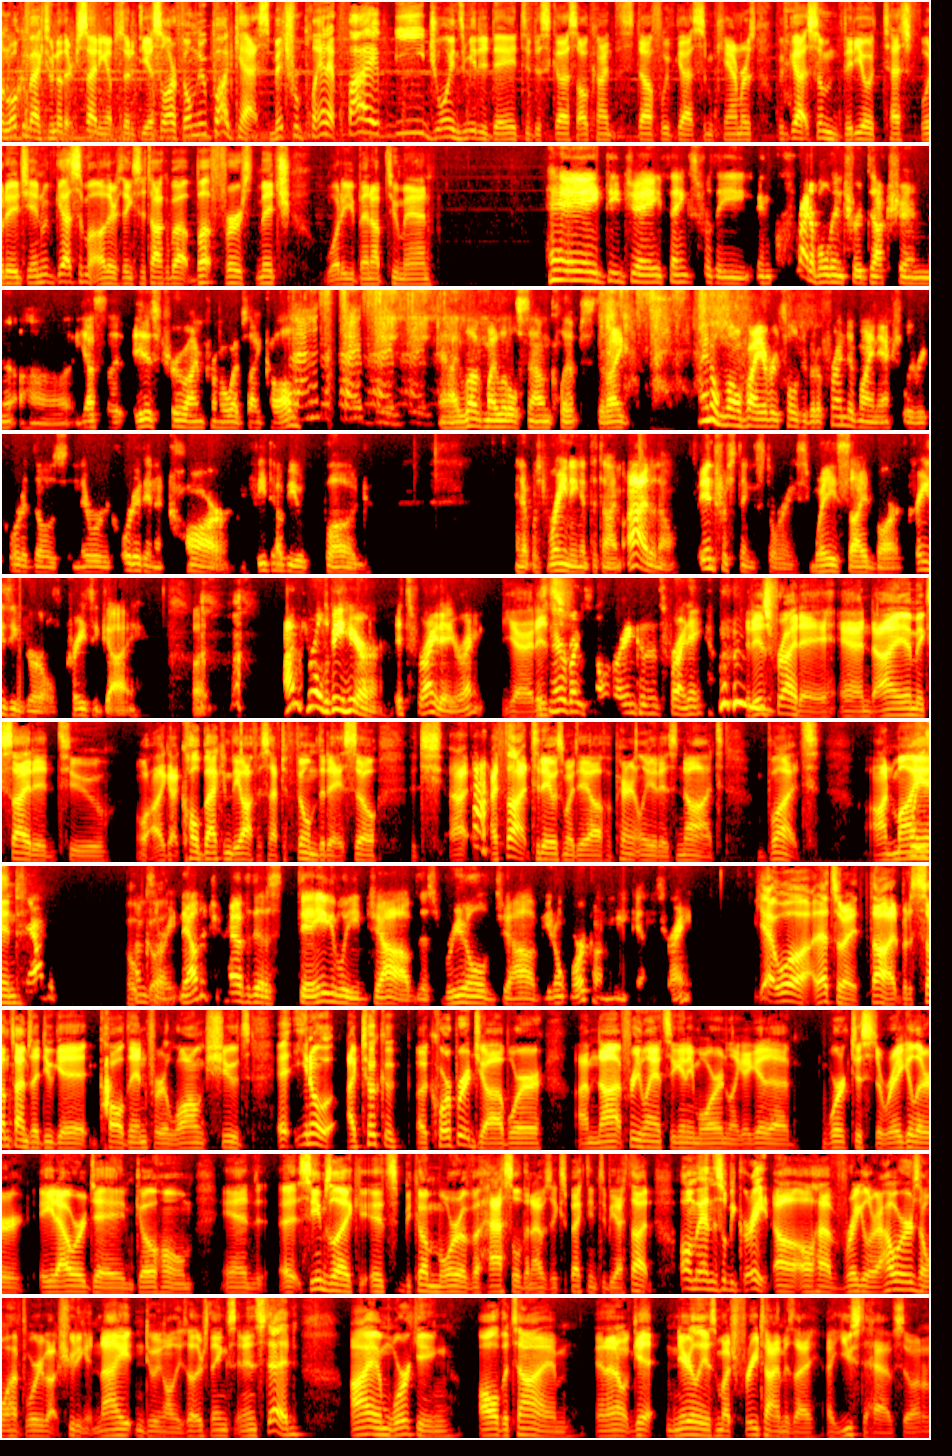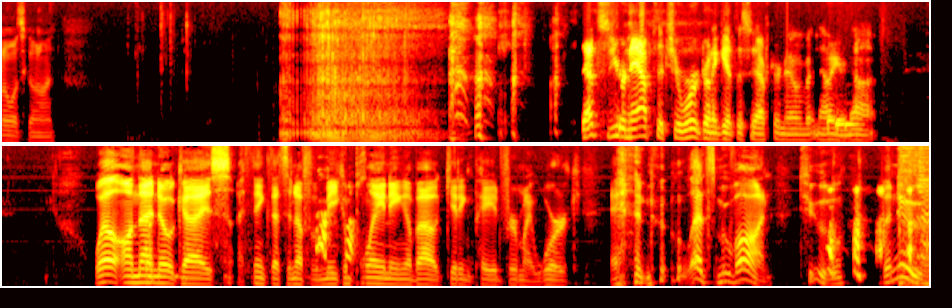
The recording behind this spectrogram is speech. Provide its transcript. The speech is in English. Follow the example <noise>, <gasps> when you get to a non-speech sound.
and welcome back to another exciting episode of DSLR Film Noob Podcast. Mitch from Planet 5D joins me today to discuss all kinds of stuff. We've got some cameras, we've got some video test footage, and we've got some other things to talk about. But first, Mitch, what have you been up to, man? Hey, DJ, thanks for the incredible introduction. Uh, yes, it is true. I'm from a website called, and I love my little sound clips that I. I don't know if I ever told you, but a friend of mine actually recorded those, and they were recorded in a car, a VW Bug, and it was raining at the time. I don't know. Interesting stories. Way sidebar. Crazy girl, crazy guy, but <laughs> I'm thrilled to be here. It's Friday, right? Yeah, it Isn't is. everybody celebrating because it's Friday? <laughs> It is Friday, and I am excited to. Well, I got called back into the office. I have to film today, so I, I <laughs> thought today was my day off. Apparently, it is not. But on my Wait, end, that- oh, I'm sorry. ahead. Now that you have this daily job, this real job, you don't work on weekends, right? Yeah, well, that's what I thought. But sometimes I do get called in for long shoots. It, you know, I took a, a corporate job where I'm not freelancing anymore, and like I get to work just a regular eight hour day and go home. And it seems like it's become more of a hassle than I was expecting to be. I thought, oh man, this will be great. I'll, I'll have regular hours. I won't have to worry about shooting at night and doing all these other things. And instead, I am working all the time and I don't get nearly as much free time as I, I used to have. So I don't know what's going on. That's your nap that you were going to get this afternoon, but now you're not. Well, on that note, guys, I think that's enough of me complaining about getting paid for my work. <laughs> And let's move on to the news.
